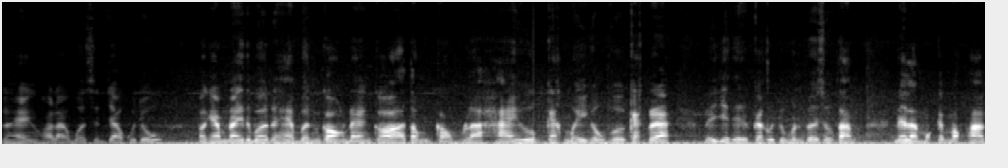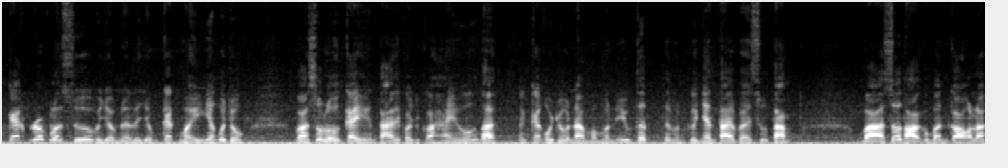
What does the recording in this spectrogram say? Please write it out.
Cửa hàng Hoa Lan Mơ xin chào cô chú. Và ngày hôm nay thì bên cửa hàng bên con đang có tổng cộng là hai hướng cắt Mỹ con vừa cắt ra để giới thiệu các cô chú mình về sưu tầm. Đây là một cái mọc hoa cắt rất là xưa và dòng này là dòng cắt Mỹ nha cô chú. Và số lượng cây hiện tại thì con chỉ có hai hướng thôi Nên các cô chú nào mà mình yêu thích thì mình cứ nhanh tay về sưu tầm. Và số điện thoại của bên con là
